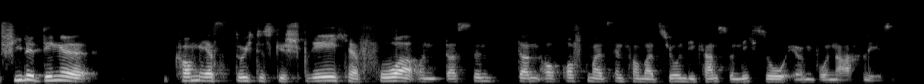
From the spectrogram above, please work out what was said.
viele Dinge kommen erst durch das Gespräch hervor und das sind dann auch oftmals Informationen, die kannst du nicht so irgendwo nachlesen.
